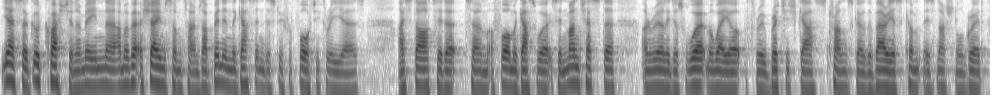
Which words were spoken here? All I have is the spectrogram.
Yes, a good question. I mean, uh, I'm a bit ashamed sometimes. I've been in the gas industry for 43 years. I started at um, a former gasworks in Manchester and really just worked my way up through British Gas, Transco, the various companies, National Grid,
